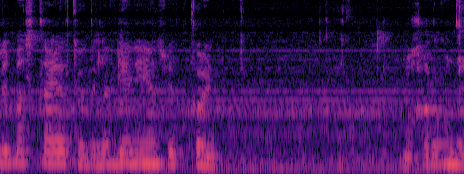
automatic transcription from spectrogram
Diba style to? Nilagyan niya yung sweet corn. Macaroni.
